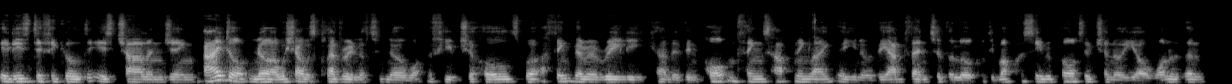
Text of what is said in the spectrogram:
It is difficult, it is challenging. I don't know, I wish I was clever enough to know what the future holds, but I think there are really kind of important things happening, like the, you know, the advent of the local democracy report, which I know you're one of them.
